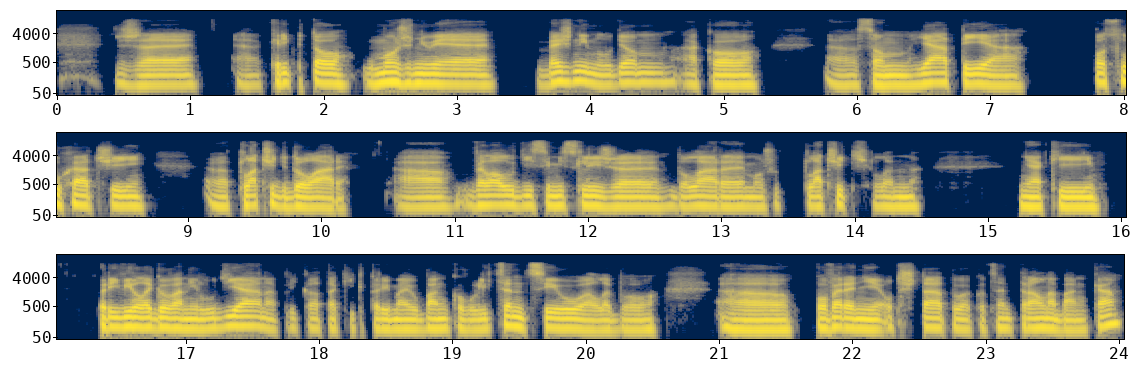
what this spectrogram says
že krypto umožňuje bežným ľuďom ako Eh, som ja, ty a poslucháči eh, tlačiť doláre. A veľa ľudí si myslí, že doláre môžu tlačiť len nejakí privilegovaní ľudia, napríklad takí, ktorí majú bankovú licenciu alebo poverenie od štátu ako centrálna banka.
